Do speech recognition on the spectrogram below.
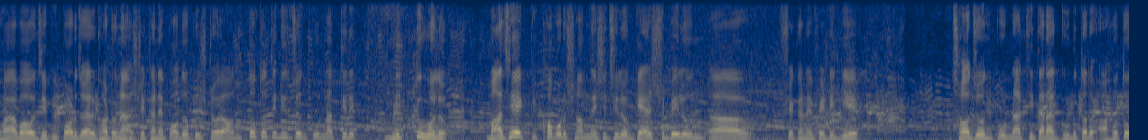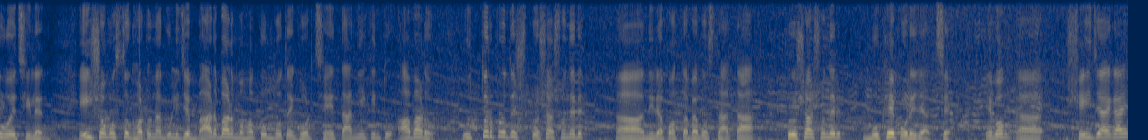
ভয়াবহ যে বিপর্যয়ের ঘটনা, সেখানে পদপৃষ্ট হয়ে অন্তত তিরিশ জন পূর্ণার্থীর মৃত্যু হলো। মাঝে একটি খবর সামনে এসেছিল, গ্যাস বেলুন সেখানে ফেটে গিয়ে ছজন পূর্ণার্থী তারা গুরুতর আহত হয়েছিলেন এই সমস্ত ঘটনাগুলি যে বারবার মহাকুম্ভতে ঘটছে তা নিয়ে কিন্তু আবারও উত্তরপ্রদেশ প্রশাসনের আহ, নিরাপত্তা ব্যবস্থা তা প্রশাসনের মুখে পড়ে যাচ্ছে এবং আহ, সেই জায়গায়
